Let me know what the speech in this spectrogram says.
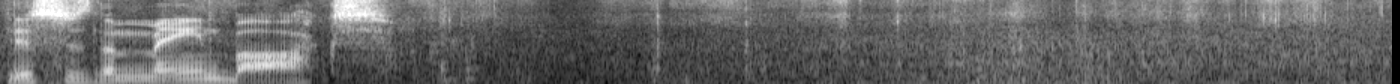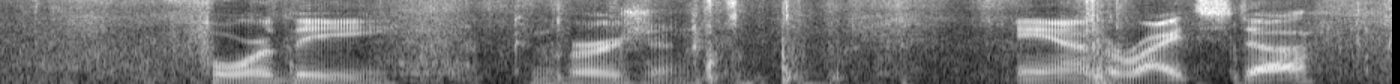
This is the main box for the conversion. And the right stuff,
